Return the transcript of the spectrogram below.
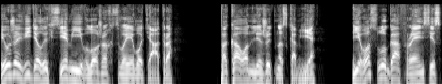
и уже видел их семьи в ложах своего театра. Пока он лежит на скамье, его слуга Фрэнсис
